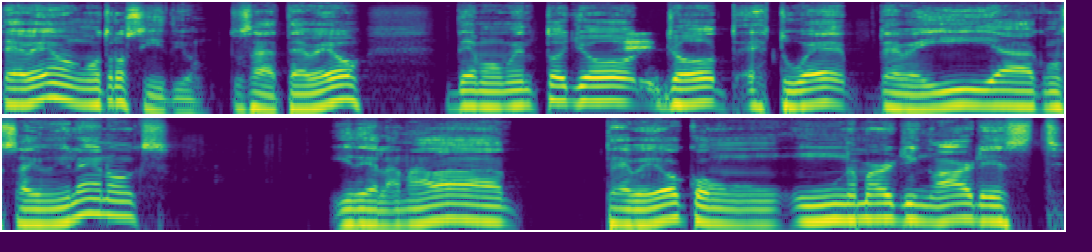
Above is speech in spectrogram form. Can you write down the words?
te veo en otro sitio. Tú sabes, te veo, de momento yo, yo estuve, te veía con Zion y Lennox y de la nada te veo con un emerging artist,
